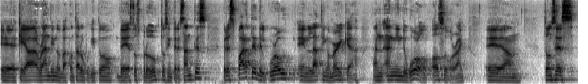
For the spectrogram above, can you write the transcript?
Eh, que ya Randy nos va a contar un poquito de estos productos interesantes, pero es parte del growth en Latin America and, and in the world also, right? Eh, um, entonces,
